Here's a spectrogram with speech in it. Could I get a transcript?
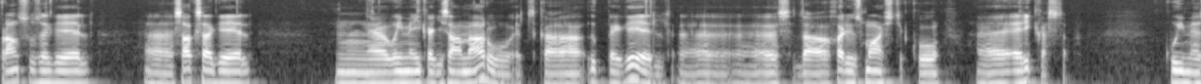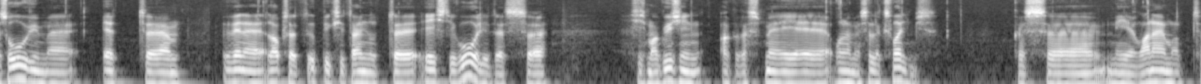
prantsuse keel, äh, saksa keel, mm, või me ikkagi saame aru, et ka õppekeel seda haridusmaastikku rikastab. kui me soovime, et vene lapsed õpiksid ainult Eesti koolides, siis ma küsin, aga kas me oleme selleks valmis kas äh, meie vanemad,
